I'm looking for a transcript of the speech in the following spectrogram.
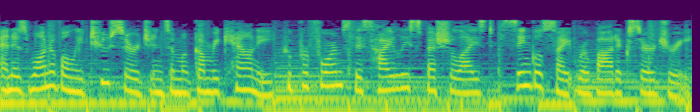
and is one of only two surgeons in Montgomery County who performs this highly specialized single site robotic surgery.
